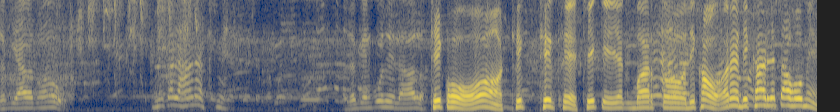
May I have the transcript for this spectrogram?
જગ્યા આવે તો હું આવું જગ્યાને પૂછી લે હાલો ठीक हो ठीक ठीक है ठीक है एक बार तो दिखाओ अरे दिखा देता हूँ मैं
